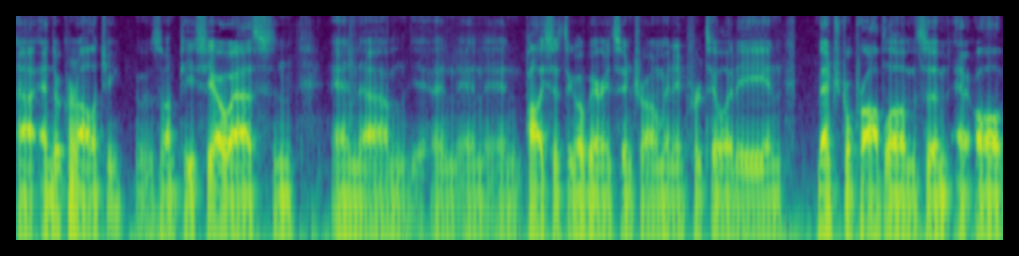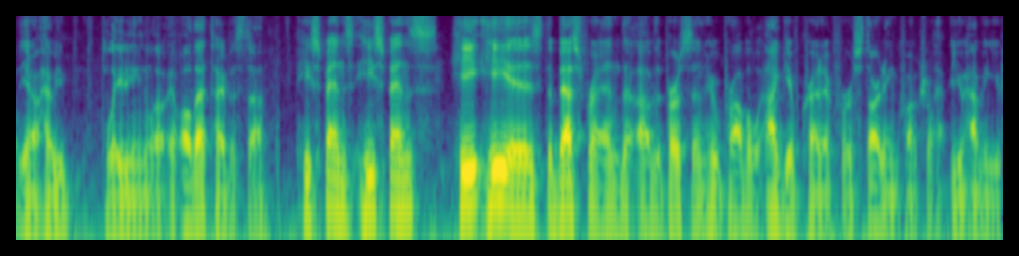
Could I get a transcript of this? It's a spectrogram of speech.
uh, endocrinology, it was on PCOS and and, um, and and and polycystic ovarian syndrome and infertility and menstrual problems and all you know heavy bleeding, all that type of stuff. He spends he spends he he is the best friend of the person who probably I give credit for starting functional you having you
